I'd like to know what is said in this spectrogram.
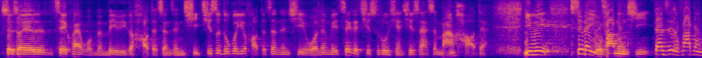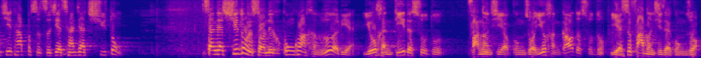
所以说这块我们没有一个好的增程器。其实如果有好的增程器，我认为这个技术路线其实还是蛮好的。因为虽然有发动机，但这个发动机它不是直接参加驱动。参加驱动的时候，那个工况很恶劣，有很低的速度，发动机要工作；有很高的速度，也是发动机在工作。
